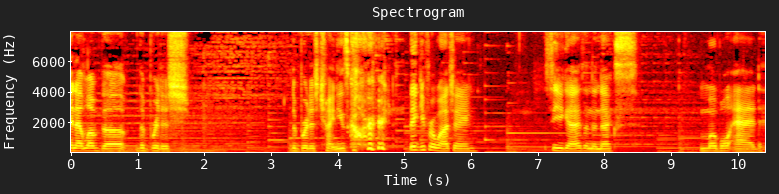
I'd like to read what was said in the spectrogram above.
and I love the the British the British Chinese card. Thank you for watching. See you guys in the next mobile ad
